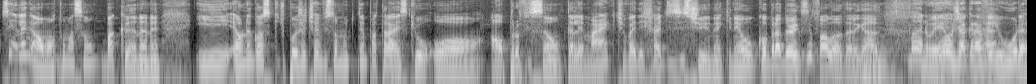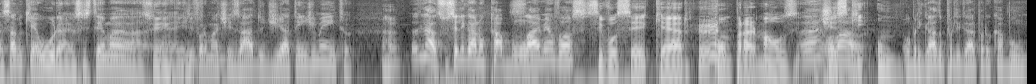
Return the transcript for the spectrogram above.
Assim, é legal, uma automação bacana, né? E é um negócio que tipo, eu já tinha visto há muito tempo atrás, que o, o- a profissão telemarketing vai deixar de existir, né? Que nem o cobrador que você falou, tá ligado? Mano, eu já gravei URA. Sabe o que é URA? É o sistema é, informatizado de atendimento. Tá ligado? Se você ligar no Cabum lá, é minha voz. Se você quer comprar mouse, É, diz olá, que um. Obrigado por ligar para o Cabum.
